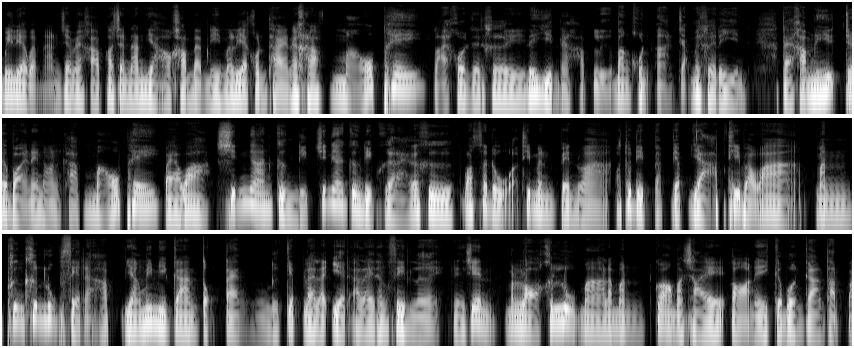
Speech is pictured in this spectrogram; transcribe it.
ไม่เรียกแบบนั้นใช่ไหมครับเพราะฉะนั้นอย่าเอาคำแบบนี้มาเรียกคนไทยนะครับเหมาเพยหลายคนจะเคยได้ยินนะครับหรือบางคนอาจจะไม่เคยได้ยิน แต่คำนี้เจอบ่อยแน่นอนครับเหมาเพยแปลว่าชิ้นงานกึ่งดิบ ชิ้นงานกึ่งดิบคืออะไรก็คือ วัสดุที่มันเป็นว่าวัตถุดิบแบบหยาบๆที่แบบว่ามันเพิ่งขึ้นรูปเสร็จอะครับยังไม่มีการตกแต่งหรือเก็บรายละเอียดอะไรทั้งสิ้นเลย อย่างเช่น มันหล่อขึ้นรูปมาแล้วมันก็เอามาใช้ต่อในกระบวนการถัดไป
